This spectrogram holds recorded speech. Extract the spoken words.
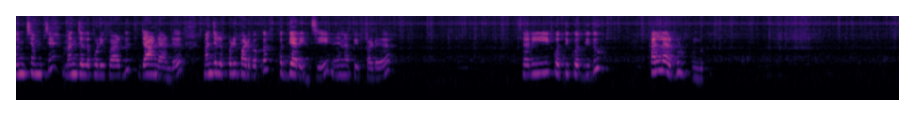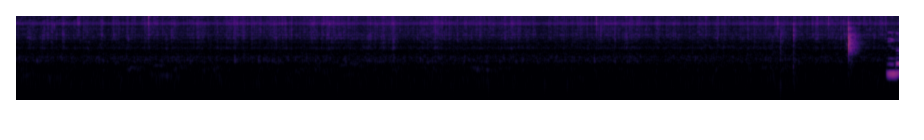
ಒಂದು ಚಮಚೆ ಮಂಜಲ ಪುಡಿ ಪಾಡ್ದು ಜಾಂಡಾಂಡು ಮಂಜಲ ಪುಡಿ ಪಾಡ್ಬೇಕು. ಕೊದ್ದಿಯಾರ ಇಜ್ಜಿ, ನೆನಪಿಪ್ಪಡು. ಸರಿ ಕೊದ್ದಿ ಕೊದ್ದಿದು, ಕಲ್ಲರ್ ಬುಡ್ಪುಂಡು. ಒಂದು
